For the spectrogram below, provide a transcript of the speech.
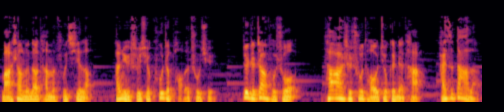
马上轮到他们夫妻了，韩女士却哭着跑了出去，对着丈夫说：“她二十出头就跟着他，孩子大了，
